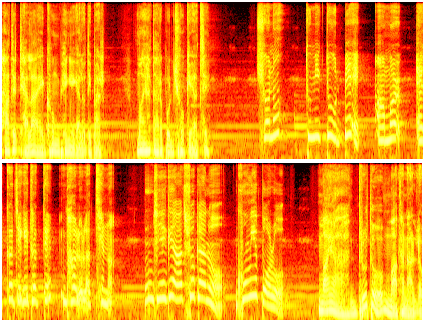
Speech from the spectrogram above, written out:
হাতের ঠেলায় ঘুম ভেঙে গেল দীপার। মায়া তার উপর ঝুঁকে আছে। শোনো তুমি একটু উঠবে? আমার একা জেগে থাকতে ভালো লাগছে না। জেগে আছো কেন? ঘুমিয়ে পড়ো। মায়া দ্রুত মাথা নাড়ল।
